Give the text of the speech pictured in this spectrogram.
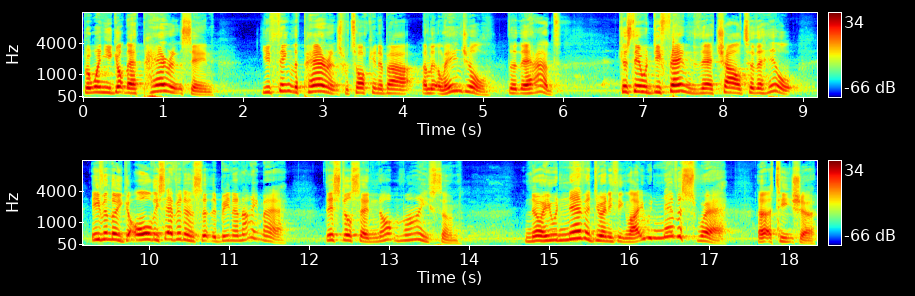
But when you got their parents in, you'd think the parents were talking about a little angel that they had. Because they would defend their child to the hilt. Even though you got all this evidence that there'd been a nightmare, they still say, Not my son. No, he would never do anything like He would never swear at a teacher.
